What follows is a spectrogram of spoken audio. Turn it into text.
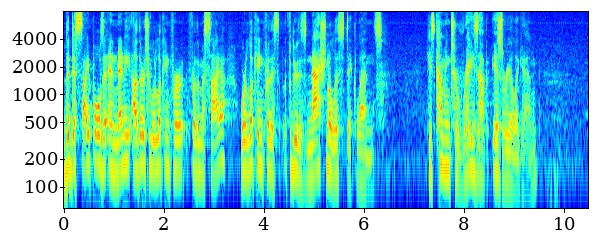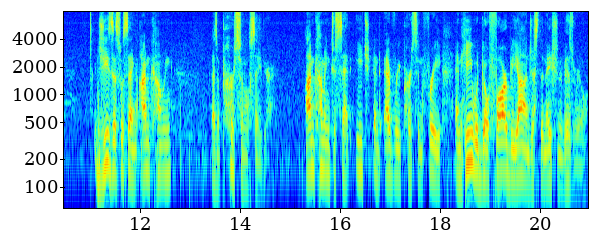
The disciples and many others who were looking for, for the Messiah were looking for this through this nationalistic lens. He's coming to raise up Israel again. Jesus was saying, I'm coming as a personal Savior. I'm coming to set each and every person free. And he would go far beyond just the nation of Israel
